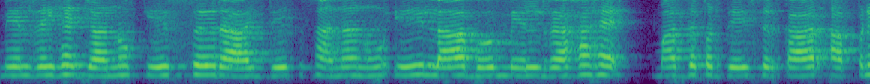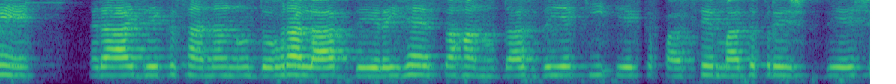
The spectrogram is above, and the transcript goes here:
ਮਿਲ ਰਹੀ ਹੈ। ਜਾਣੋ ਕਿਸ ਰਾਜ ਦੇ ਕਿਸਾਨਾਂ ਨੂੰ ਇਹ ਲਾਭ ਮਿਲ ਰਿਹਾ ਹੈ। ਮੱਧ ਪ੍ਰਦੇਸ਼ ਸਰਕਾਰ ਆਪਣੇ ਰਾਜ ਦੇ ਕਿਸਾਨਾਂ ਨੂੰ ਦੋਹਰਾ ਲਾਭ ਦੇ ਰਹੀ ਹੈ। ਤੁਹਾਨੂੰ ਦੱਸ ਦਈਏ ਕਿ ਇੱਕ ਪਾਸੇ ਮੱਧ ਪ੍ਰਦੇਸ਼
